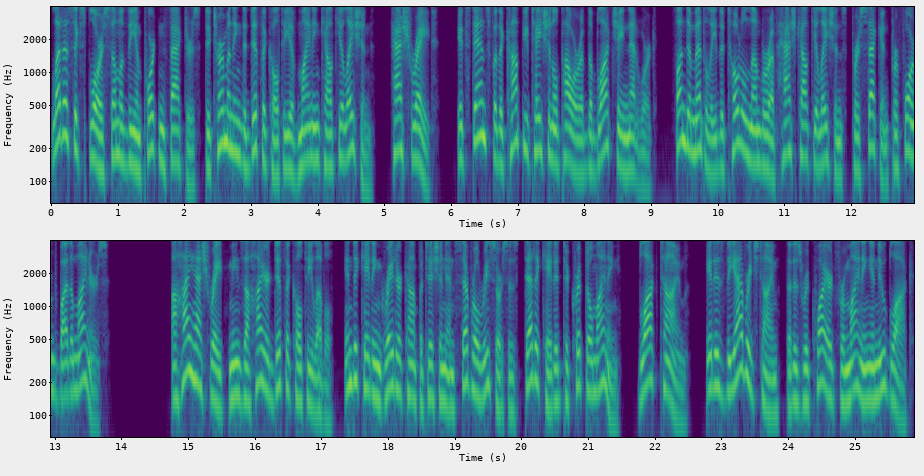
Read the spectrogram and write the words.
Let us explore some of the important factors determining the difficulty of mining calculation. Hash rate. It stands for the computational power of the blockchain network, fundamentally, the total number of hash calculations per second performed by the miners. A high hash rate means a higher difficulty level, indicating greater competition and several resources dedicated to crypto mining. Block time. It is the average time that is required for mining a new block.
